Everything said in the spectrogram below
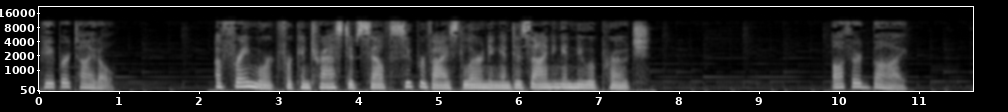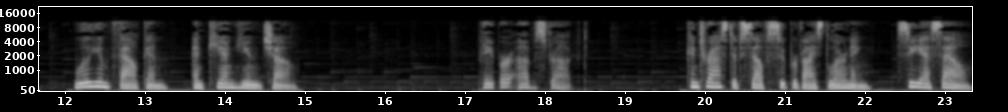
Paper title a framework for contrastive self supervised learning and designing a new approach. Authored by William Falcon and Kyung Hyun Cho. Paper Abstract Contrastive self supervised learning, CSL,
